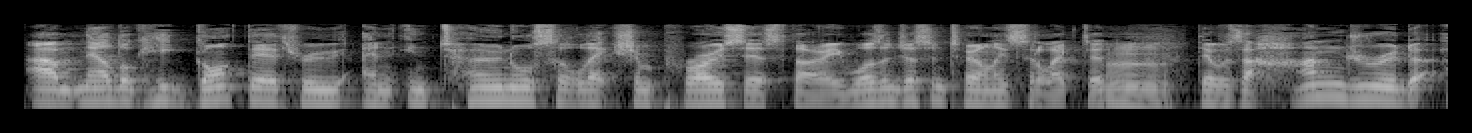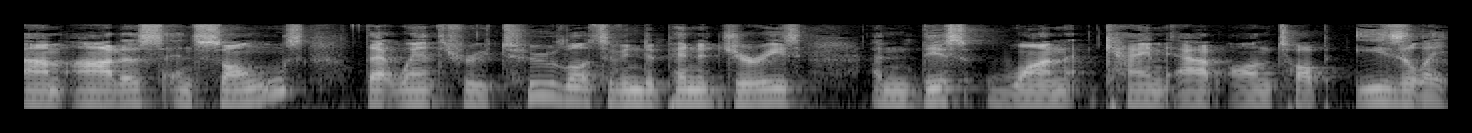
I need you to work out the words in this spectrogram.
Um, now, look, he got there through an internal selection process, though. He wasn't just internally selected. There was a hundred um, artists and songs that went through two lots of independent juries, and this one came out on top easily.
